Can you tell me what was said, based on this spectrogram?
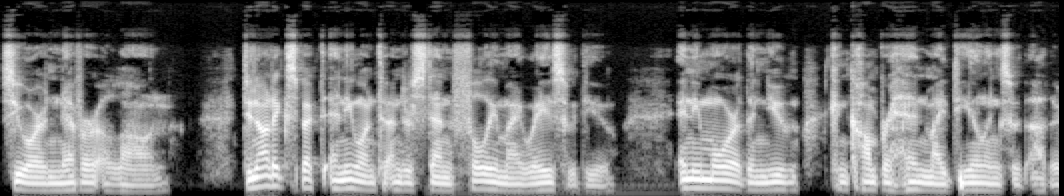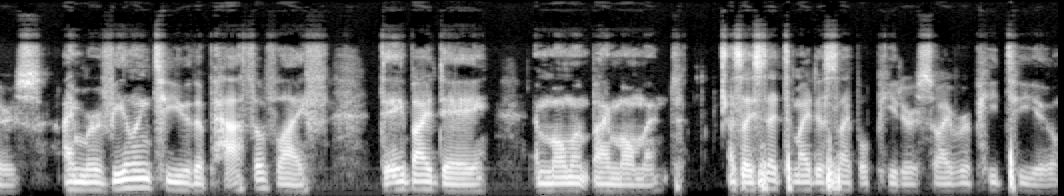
so you are never alone. Do not expect anyone to understand fully my ways with you, any more than you can comprehend my dealings with others. I'm revealing to you the path of life day by day and moment by moment. As I said to my disciple Peter, so I repeat to you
